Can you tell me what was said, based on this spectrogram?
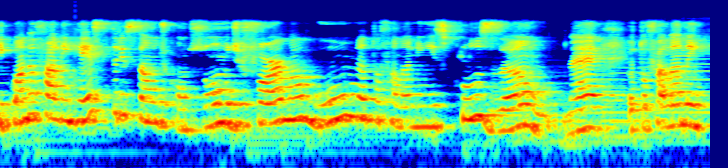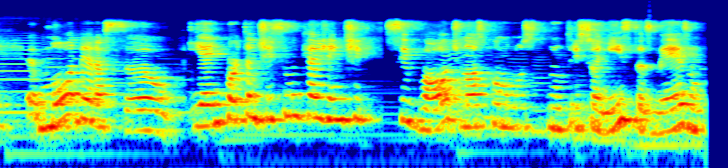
E quando eu falo em restrição de consumo, de forma alguma eu estou falando em exclusão, né? Eu estou falando em moderação. E é importantíssimo que a gente se volte, nós como nutricionistas mesmo,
